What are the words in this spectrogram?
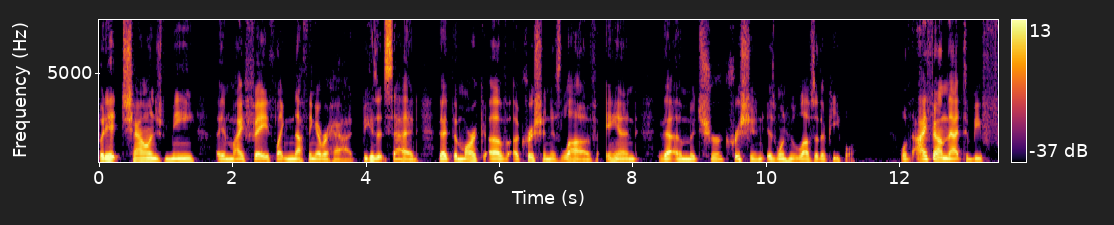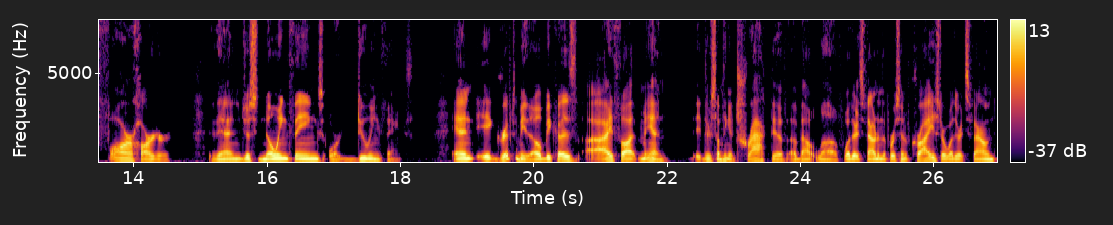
but it challenged me in my faith like nothing ever had because it said that the mark of a Christian is love and that a mature Christian is one who loves other people. Well, I found that to be far harder than just knowing things or doing things. And it gripped me though, because I thought, man, it, there's something attractive about love, whether it's found in the person of Christ or whether it's found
